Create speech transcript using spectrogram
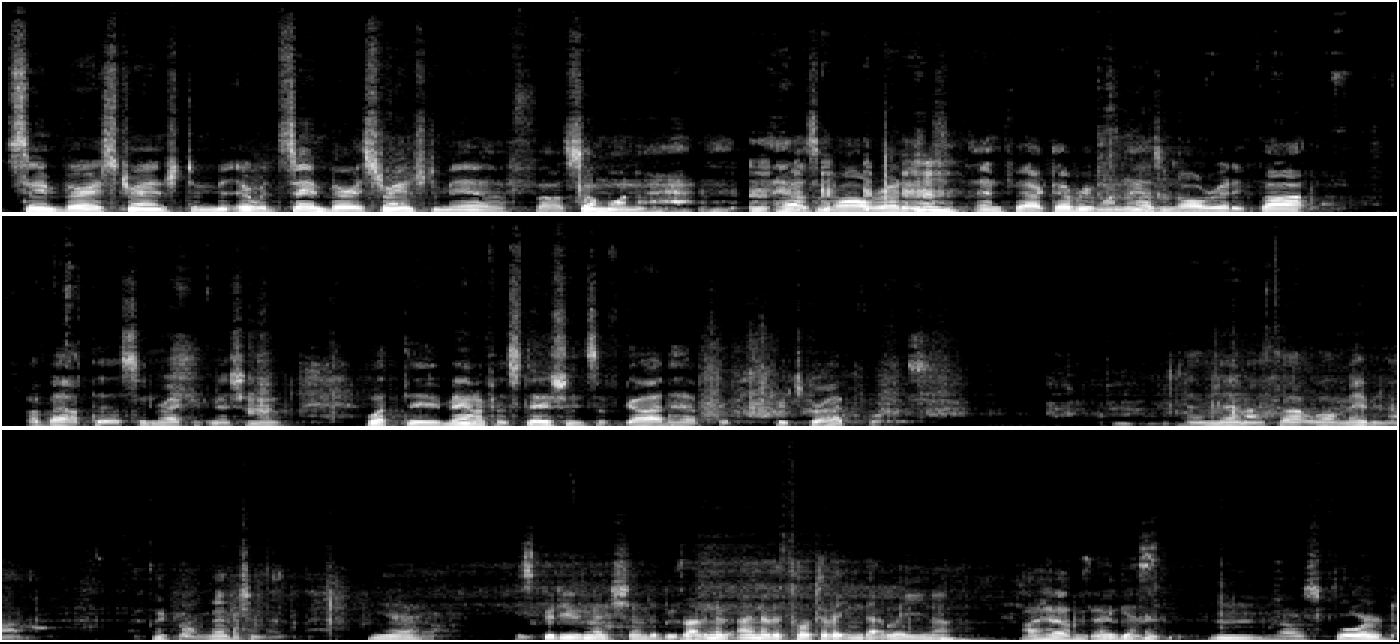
seemed very strange to me. It would seem very strange to me if uh, someone hasn't already, in fact, everyone hasn't already thought about this in recognition of what the manifestations of God have pre- prescribed for us. And then I thought, well, maybe not. I think I'll mention it. Yeah. It's good you mentioned it because I've never, I never thought of it in that way. You know, I hadn't I guess. Mm. I was floored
